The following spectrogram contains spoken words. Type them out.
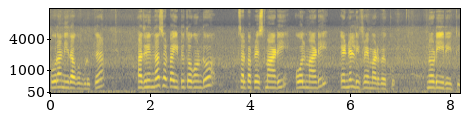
ಪೂರ ನೀರಾಗೋಗ್ಬಿಡುತ್ತೆ. ಅದರಿಂದ ಸ್ವಲ್ಪ ಹಿಟ್ಟು ತೊಗೊಂಡು ಸ್ವಲ್ಪ ಪ್ರೆಸ್ ಮಾಡಿ, ಹೋಲ್ ಮಾಡಿ, ಎಣ್ಣೆಲಿ ಡಿಫ್ರೈ ಫ್ರೈ ಮಾಡಬೇಕು. ನೋಡಿ ಈ ರೀತಿ.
